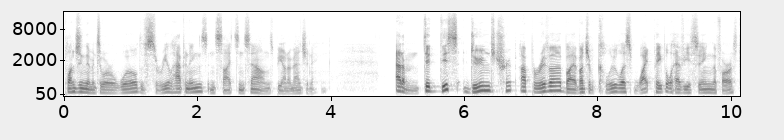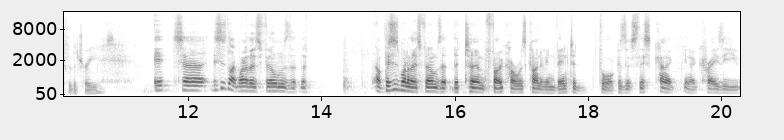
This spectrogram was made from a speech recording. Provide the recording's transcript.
plunging them into a world of surreal happenings and sights and sounds beyond imagining. Adam, did this doomed trip upriver by a bunch of clueless white people have you seeing the forest for the trees? It uh, this is like one of those films that the oh, this is one of those films that the term folk horror was kind of invented for because it's this kind of you know crazy,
